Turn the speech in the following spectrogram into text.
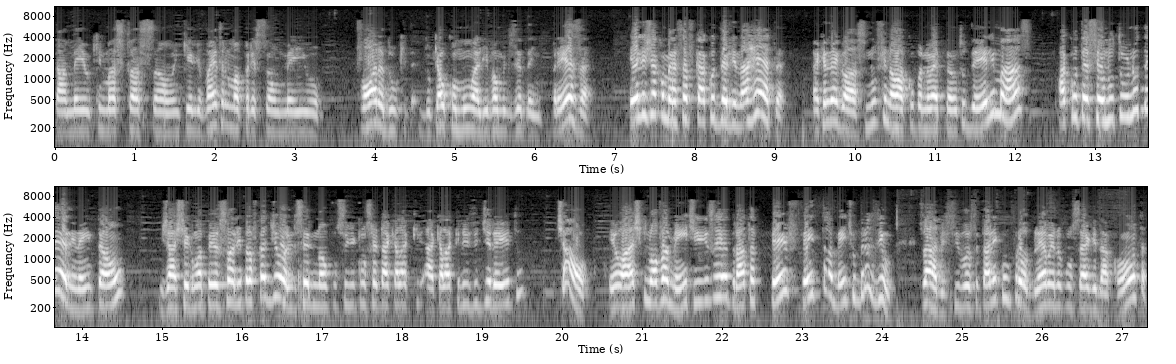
tá meio que numa situação em que ele vai entrar numa pressão meio fora do que, do que é o comum ali, vamos dizer, da empresa, ele já começa a ficar com o dele na reta. Aquele negócio, no final a culpa não é tanto dele, mas aconteceu no turno dele, né? Então, já chega uma pessoa ali pra ficar de olho. Se ele não conseguir consertar aquela, aquela crise direito, tchau. Eu acho que, novamente, isso retrata perfeitamente o Brasil. Sabe, se você tá ali com um problema e não consegue dar conta,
